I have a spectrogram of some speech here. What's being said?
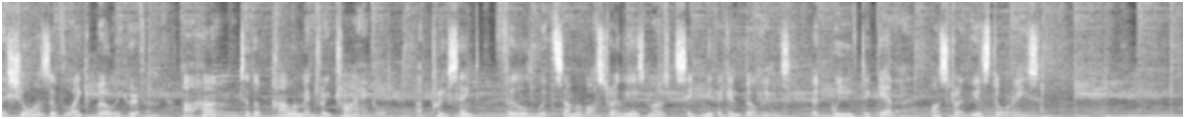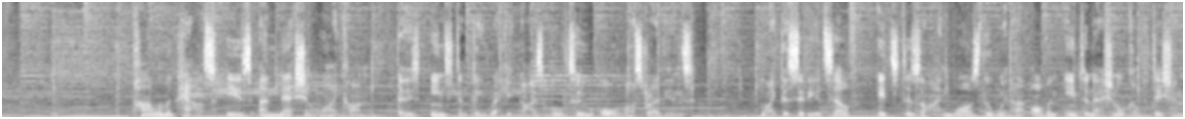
The shores of Lake Burley Griffin are home to the Parliamentary Triangle, a precinct filled with some of Australia's most significant buildings that weave together Australia's stories. Parliament House is a national icon that is instantly recognisable to all Australians. Like the city itself, its design was the winner of an international competition.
